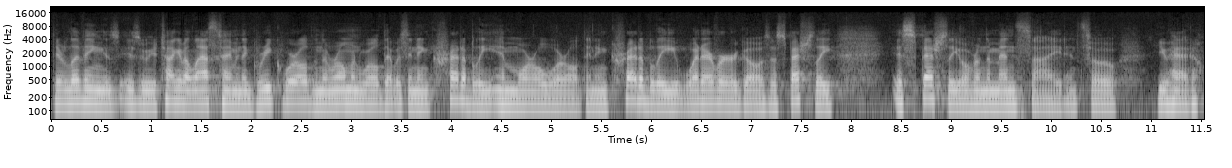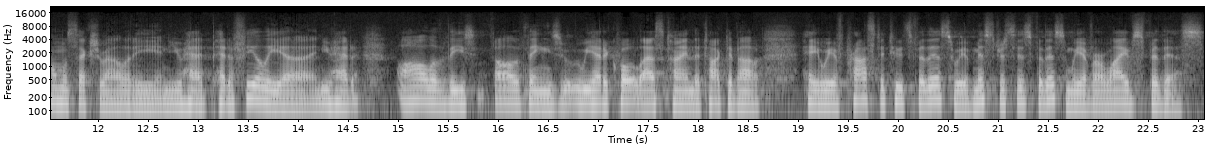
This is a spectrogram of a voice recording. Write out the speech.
they're living, as, as, we were talking about last time, in the Greek world and the Roman world, that was an incredibly immoral world, an incredibly whatever goes, especially, especially over on the men's side. And so you had homosexuality and you had pedophilia and you had all of these all the things we had a quote last time that talked about hey we have prostitutes for this we have mistresses for this and we have our wives for this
